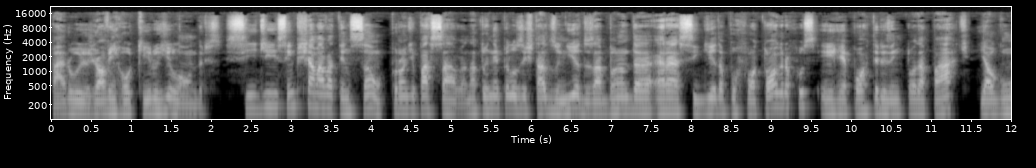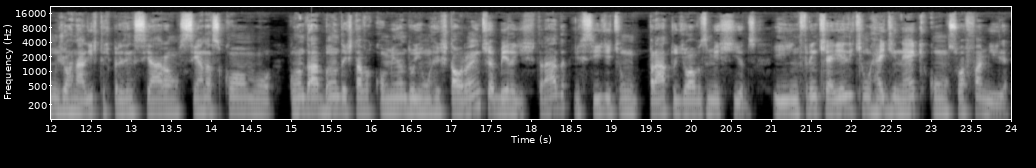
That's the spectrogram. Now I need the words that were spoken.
para os jovens roqueiros de Londres. Sid sempre chamava atenção por onde passava. Na turnê pelos Estados Unidos, a banda era seguida por fotógrafos e repórteres em toda parte, e alguns jornalistas presenciaram cenas como quando a banda estava comendo em um restaurante à beira de estrada e Sid tinha um prato de ovos mexidos. E em frente a ele tinha um redneck com sua família.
